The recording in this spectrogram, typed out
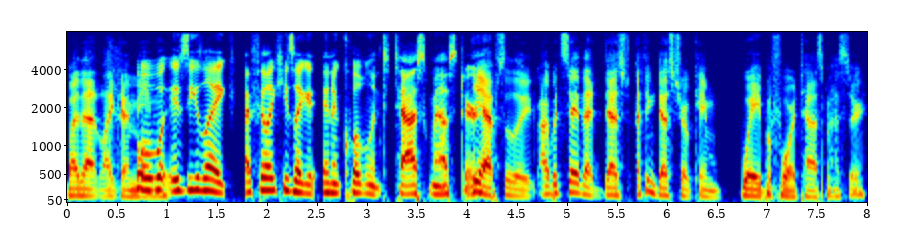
By that, like I mean, well, what- is he like? I feel like he's like an equivalent to Taskmaster. yeah, absolutely. I would say that Death. I think Deathstroke came way before Taskmaster,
